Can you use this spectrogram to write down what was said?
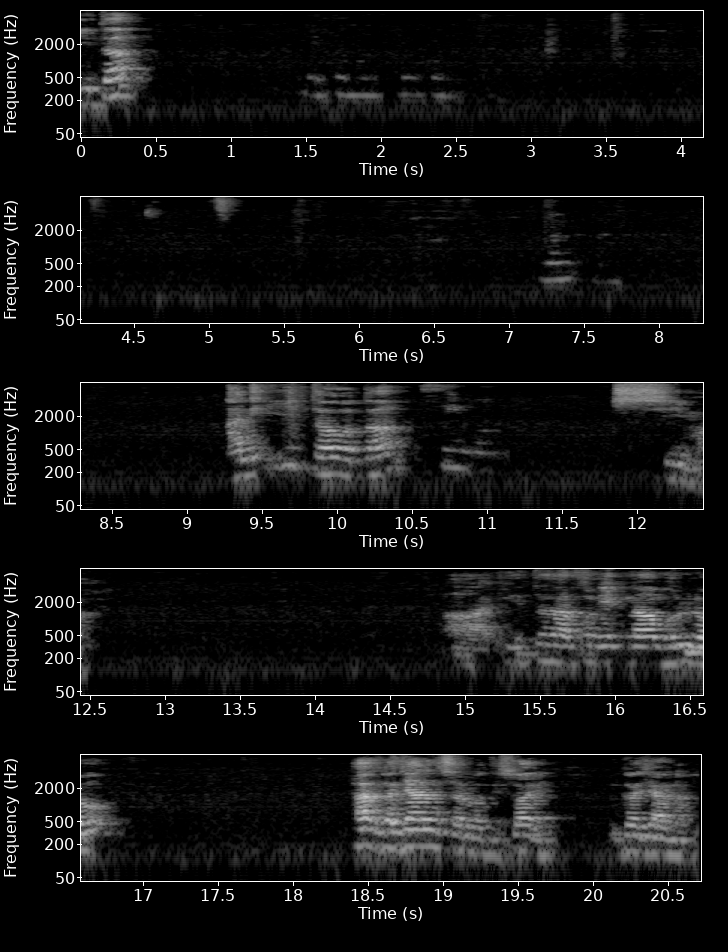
इथं? आणि इथं होतं सीमा. इथं आपण एक नाव बोललो हा गजानन सरवती होते सॉरी गजानन.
